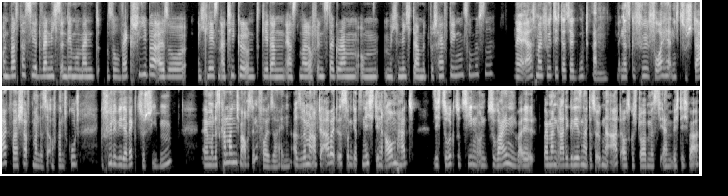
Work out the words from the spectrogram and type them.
Und was passiert, wenn ich es in dem Moment so wegschiebe? Also ich lese einen Artikel und gehe dann erstmal auf Instagram, um mich nicht damit beschäftigen zu müssen? Naja, erstmal fühlt sich das ja gut an. Wenn das Gefühl vorher nicht zu stark war, schafft man das ja auch ganz gut, Gefühle wieder wegzuschieben. Ähm, und das kann manchmal auch sinnvoll sein. Also wenn man auf der Arbeit ist und jetzt nicht den Raum hat, sich zurückzuziehen und zu weinen, weil, weil man gerade gelesen hat, dass irgendeine Art ausgestorben ist, die einem wichtig war,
